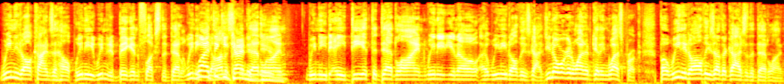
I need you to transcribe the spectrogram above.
We need all kinds of help. We need we need a big influx of the deadline. We need Well, I think you at the kinda do. We need AD at the deadline. We need, you know, uh, we need all these guys. You know, we're going to wind up getting Westbrook, but we need all these other guys at the deadline.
